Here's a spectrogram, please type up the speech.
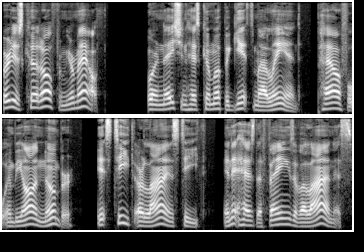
for it is cut off from your mouth. For a nation has come up against my land, powerful and beyond number. Its teeth are lion's teeth, and it has the fangs of a lioness.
